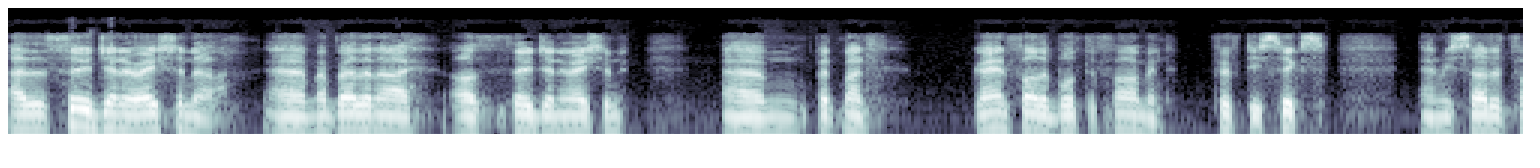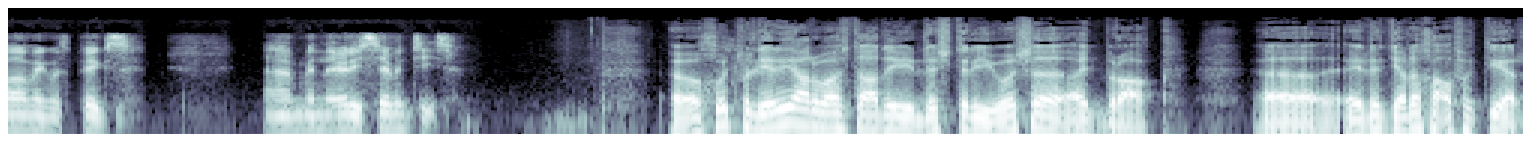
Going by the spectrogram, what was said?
uh, the third generation now. Uh, my brother and I are third generation, um, but my grandfather bought the farm in '56, and we started farming with pigs um, in the early '70s. Uh, goed, verlede jaar was daar die listeriose uitbraak. Uh, het dit julle geaffekteer?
